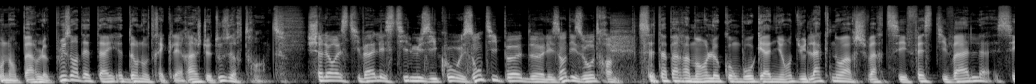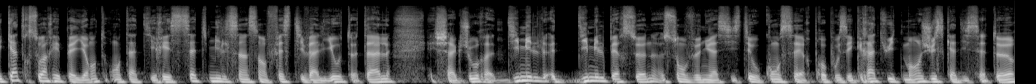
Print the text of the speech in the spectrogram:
On en parle plus en détail dans notre éclairage de 12h30. Chaleur estivale et styles musicaux aux antipodes les uns des autres. C'est apparemment le combo gagnant du Lac Noir Schwarzsee Festival. Ces quatre soirées payantes ont attiré 7500 festivaliers au total et chaque jour 10 000, 10 000 personnes sont venues assister au concert proposé gratuitement jusqu'à 17h.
